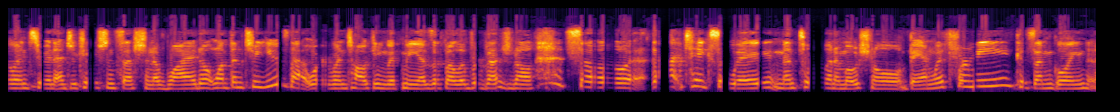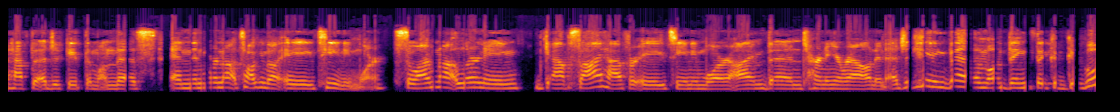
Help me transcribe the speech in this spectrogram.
go into an education session of why I don't want them to use that word when talking with me as a fellow professional. So that takes away mental and emotional bandwidth for me because I'm going to have to educate them on this. And then we're not talking about AAT anymore. So I'm not learning gaps I have for AAT anymore. I'm then turning around and educating them on things they could Google.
